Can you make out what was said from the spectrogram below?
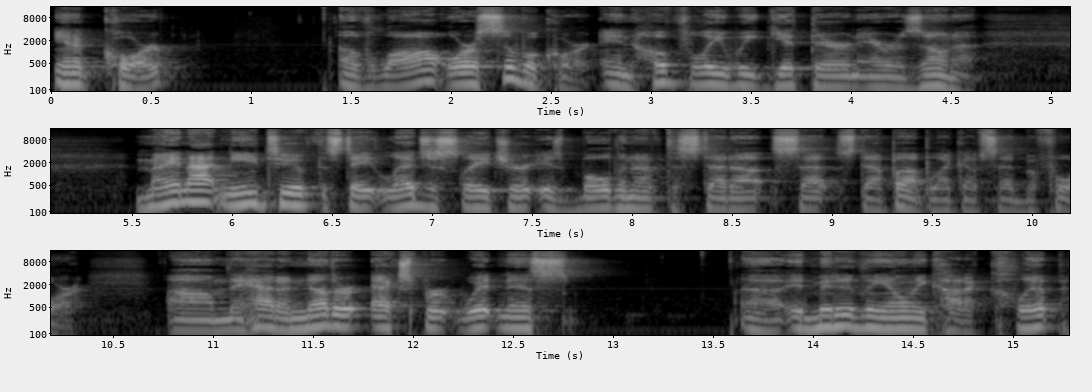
in a court of law or a civil court. And hopefully we get there in Arizona. Might not need to if the state legislature is bold enough to step up, set, step up like I've said before. Um, they had another expert witness. Uh, admittedly, only caught a clip,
